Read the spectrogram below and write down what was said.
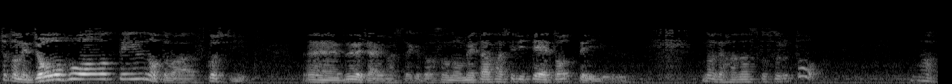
ちょっとね、情報っていうのとは少し、えーずれちゃいましたけど、そのメタファシリテートっていうので話すとすると、まあ、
